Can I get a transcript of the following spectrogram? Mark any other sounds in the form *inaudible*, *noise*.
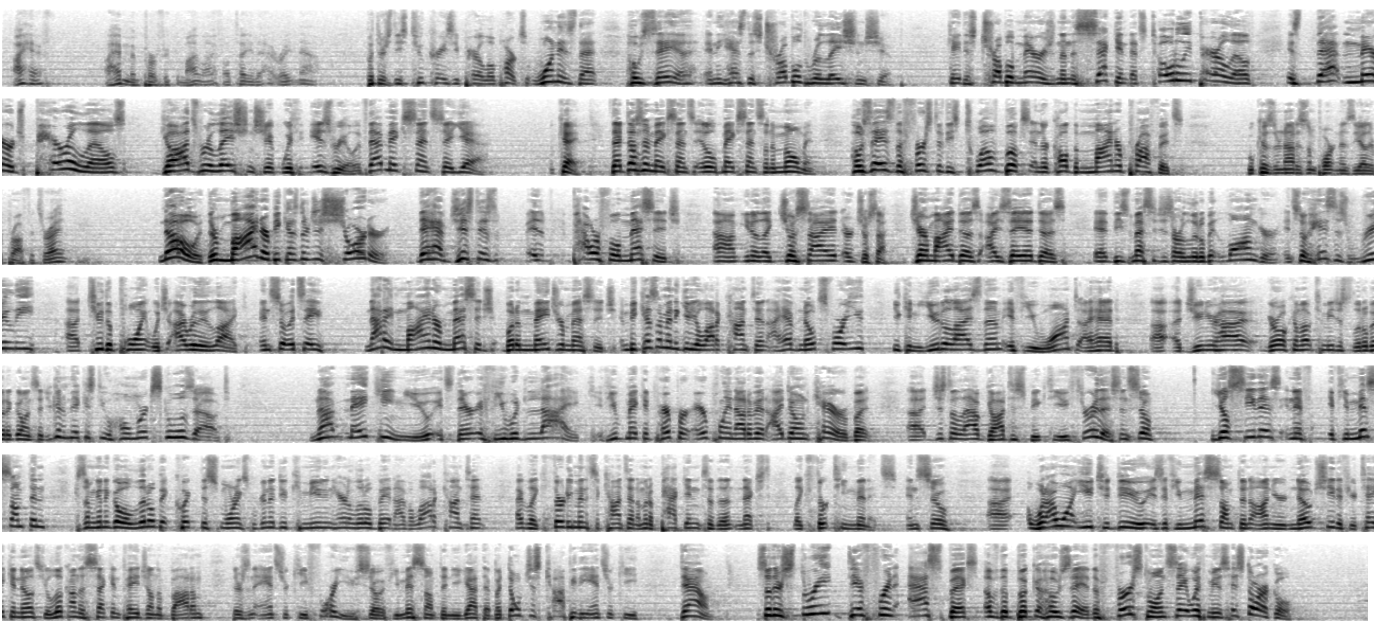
I have. I haven't been perfect in my life, I'll tell you that right now. But there's these two crazy parallel parts. One is that Hosea, and he has this troubled relationship. Okay, this troubled marriage. And then the second, that's totally paralleled, is that marriage parallels God's relationship with Israel. If that makes sense, say yeah. Okay. If that doesn't make sense, it'll make sense in a moment. Hosea is the first of these 12 books, and they're called the minor prophets because they're not as important as the other prophets, right? No, they're minor because they're just shorter. They have just as powerful message, um, you know, like Josiah or Josiah, Jeremiah does, Isaiah does. Uh, these messages are a little bit longer, and so his is really uh, to the point, which I really like. And so it's a not a minor message, but a major message. And because I'm going to give you a lot of content, I have notes for you. You can utilize them if you want. I had uh, a junior high girl come up to me just a little bit ago and said, "You're going to make us do homework. School's out." not making you. It's there if you would like. If you make a paper airplane out of it, I don't care. But uh, just allow God to speak to you through this. And so you'll see this. And if, if you miss something, because I'm going to go a little bit quick this morning, so we're going to do communion here in a little bit. And I have a lot of content. I have like 30 minutes of content. I'm going to pack into the next like 13 minutes. And so uh, what I want you to do is if you miss something on your note sheet, if you're taking notes, you look on the second page on the bottom, there's an answer key for you. So if you miss something, you got that. But don't just copy the answer key down. So there's three different aspects of the book of Hosea. The first one, say it with me, is historical.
